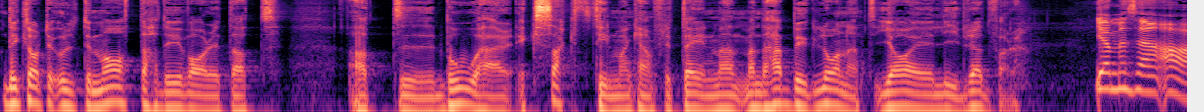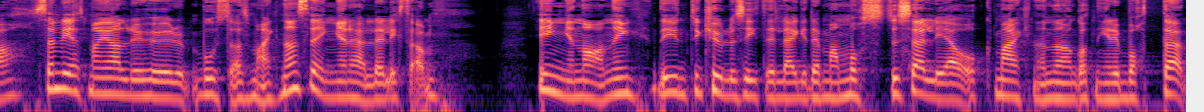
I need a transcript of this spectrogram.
Det är klart det ultimata hade ju varit att, att eh, bo här exakt till man kan flytta in. Men, men det här bygglånet, jag är livrädd för det. Ja men sen, ja, sen vet man ju aldrig hur bostadsmarknaden svänger heller liksom. Ingen aning. Det är ju inte kul att sitta i ett läge där man måste sälja och marknaden har gått ner i botten.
